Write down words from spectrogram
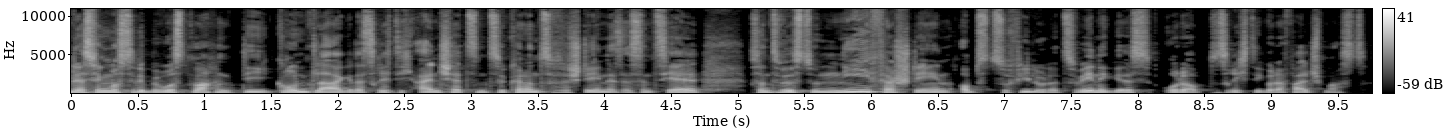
und deswegen musst du dir bewusst machen, die Grundlage, das richtig einschätzen zu können und zu verstehen, ist essentiell. Sonst wirst du nie verstehen, ob es zu viel oder zu wenig ist oder ob du es richtig oder falsch machst.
